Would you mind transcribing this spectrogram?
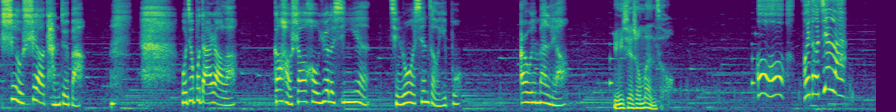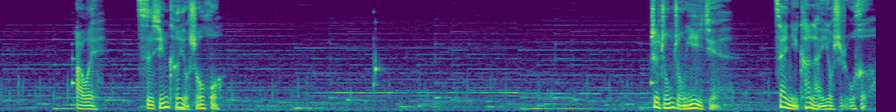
是有事要谈，对吧？我就不打扰了，刚好稍后约了新宴，请容我先走一步。二位慢聊。云先生慢走。哦哦，回头见啦！二位，此行可有收获？这种种意见。在你看来又是如何？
